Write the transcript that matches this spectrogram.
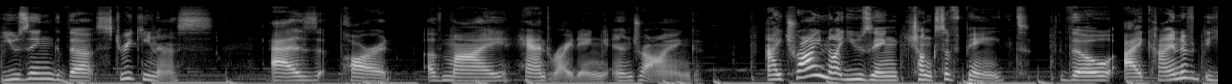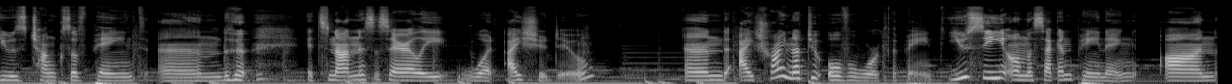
using the streakiness as part of my handwriting and drawing. I try not using chunks of paint, though I kind of use chunks of paint and it's not necessarily what I should do and I try not to overwork the paint. You see on the second painting on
